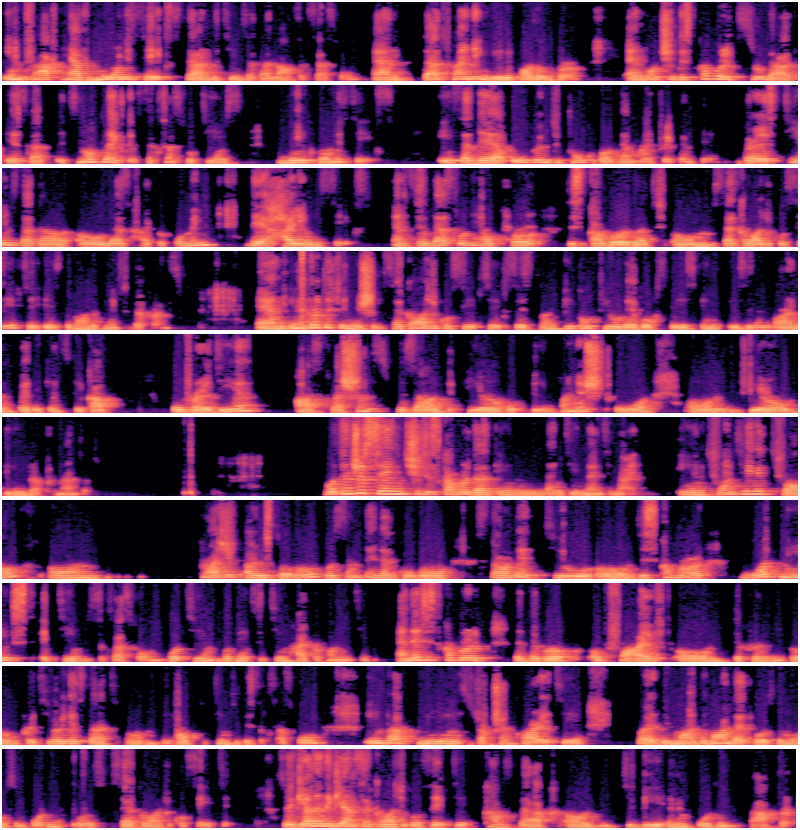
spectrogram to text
in fact, have more mistakes than the teams that are not successful. And that finding really puzzled her. And what she discovered through that is that it's not like successful teams make more mistakes It's that they are open to talk about them more frequently. Whereas teams that are, are less high performing, they're hiding mistakes. And so that's what helped her discover that um, psychological safety is the one that makes a difference. And in her definition, psychological safety exists when people feel their workspace is an environment where they can speak up, offer idea, ask questions without the fear of being punished or um, fear of being reprimanded. What's interesting, she discovered that in 1999. In 2012, um, Project Aristotle was something that Google started to um, discover what makes a team successful, what team, what makes a team high performing team. And they discovered that there were five um, different uh, criteria that um, help the team to be successful. Impact, meaning, structure, and clarity, but the, the one that was the most important was psychological safety. So again and again, psychological safety comes back uh, to be an important factor.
